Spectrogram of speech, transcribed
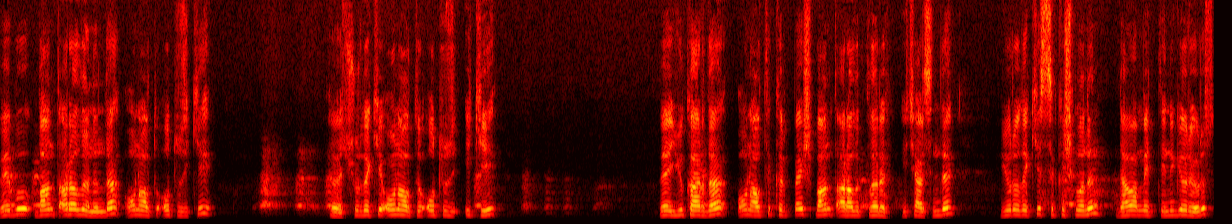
ve bu bant aralığının da 16.32 Evet şuradaki 16.32 ve yukarıda 16.45 bant aralıkları içerisinde Euro'daki sıkışmanın devam ettiğini görüyoruz.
